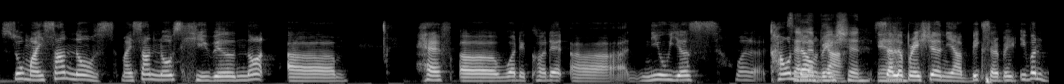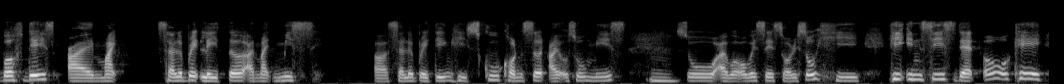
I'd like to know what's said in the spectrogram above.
so my son knows. My son knows he will not um, have a what they call it, uh, New Year's what countdown yeah. Celebration, yeah. celebration yeah big celebration. Even birthdays, I might celebrate later. I might miss. Uh, celebrating his school concert, I also miss. Mm. So I will always say sorry. So he he insists that oh okay,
